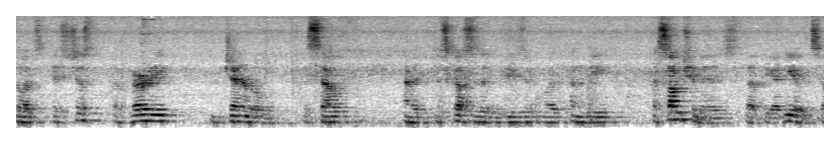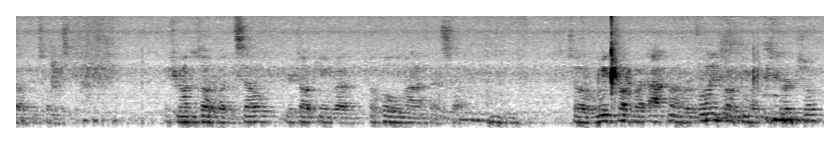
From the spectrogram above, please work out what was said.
So it's, it's just a very general, the self, and it discusses it in these, and the assumption is that the idea of the self is holistic. If you want to talk about the self, you're talking about the whole manifest self. So when we talk about Atma, we're only talking about the spiritual,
